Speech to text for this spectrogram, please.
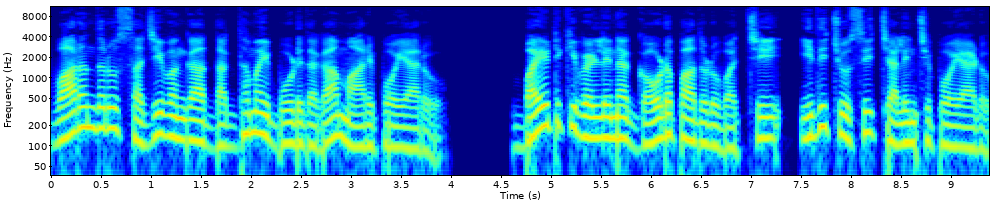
వారందరూ సజీవంగా దగ్ధమై బూడిదగా మారిపోయారు. బయటికి వెళ్ళిన గౌడపాదుడు వచ్చి ఇది చూసి చలించిపోయాడు.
